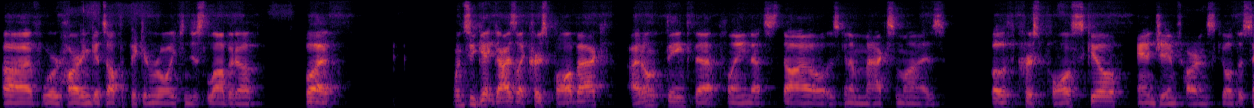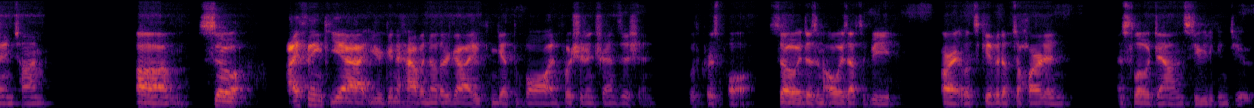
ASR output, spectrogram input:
Uh, if Ward Harden gets off the pick and roll, he can just lob it up. But once you get guys like Chris Paul back, I don't think that playing that style is going to maximize both Chris Paul's skill and James Harden's skill at the same time. Um, so I think, yeah, you're going to have another guy who can get the ball and push it in transition with Chris Paul. So it doesn't always have to be, all right, let's give it up to Harden and slow it down and see what he can do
